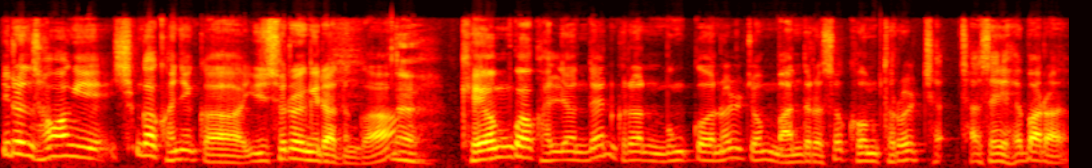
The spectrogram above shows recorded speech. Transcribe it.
이런 상황이 심각하니까 유수령이라든가 네. 계엄과 관련된 그런 문건을 좀 만들어서 검토를 자, 세히 해봐라.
